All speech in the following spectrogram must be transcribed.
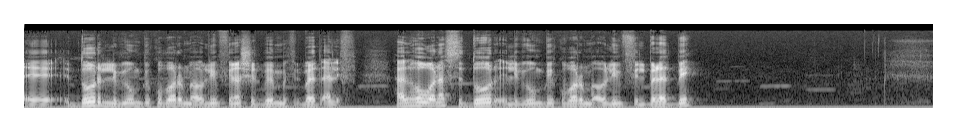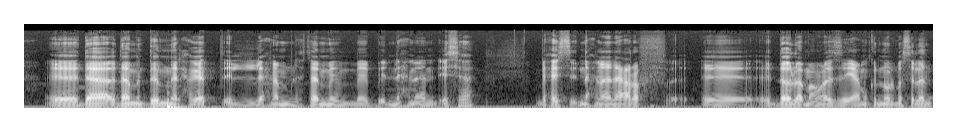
آه، الدور اللي بيقوم بيه كبار المقاولين في نشر البيم في البلد ألف هل هو نفس الدور اللي بيقوم بيه كبار المقاولين في البلد ب؟ آه، ده ده من ضمن الحاجات اللي إحنا بنهتم بإن إحنا نقيسها. بحيث إن إحنا نعرف آه، الدولة معمولة إزاي. يعني ممكن نقول مثلا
